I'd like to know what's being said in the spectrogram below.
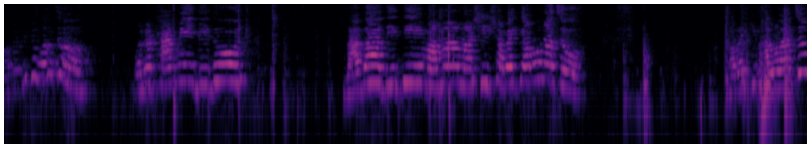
কত কিছু বলছো বলো দিদুন। দাদা দিদি মামা মাসি সবাই কেমন আছো? সবাই কি ভালো আছো?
